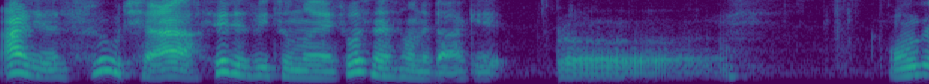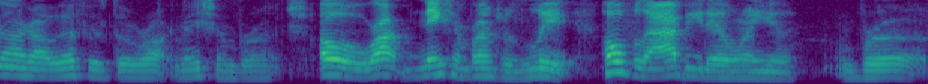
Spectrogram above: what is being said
I just, ooh, child, it just be too much. What's next on the docket? Uh, only thing I got left is the Roc Nation brunch. Oh, Roc Nation brunch was lit. Hopefully, I'll be there one year. Bruh,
